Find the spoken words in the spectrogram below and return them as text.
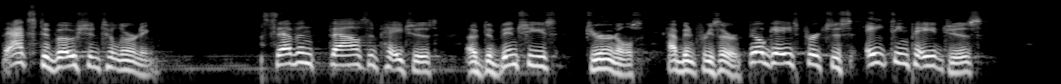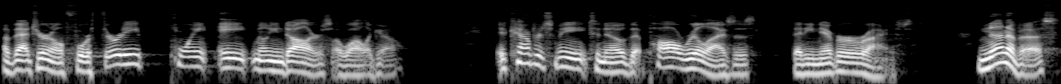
That's devotion to learning. 7,000 pages of Da Vinci's journals have been preserved. Bill Gates purchased 18 pages of that journal for $30.8 million a while ago. It comforts me to know that Paul realizes that he never arrives. None of us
